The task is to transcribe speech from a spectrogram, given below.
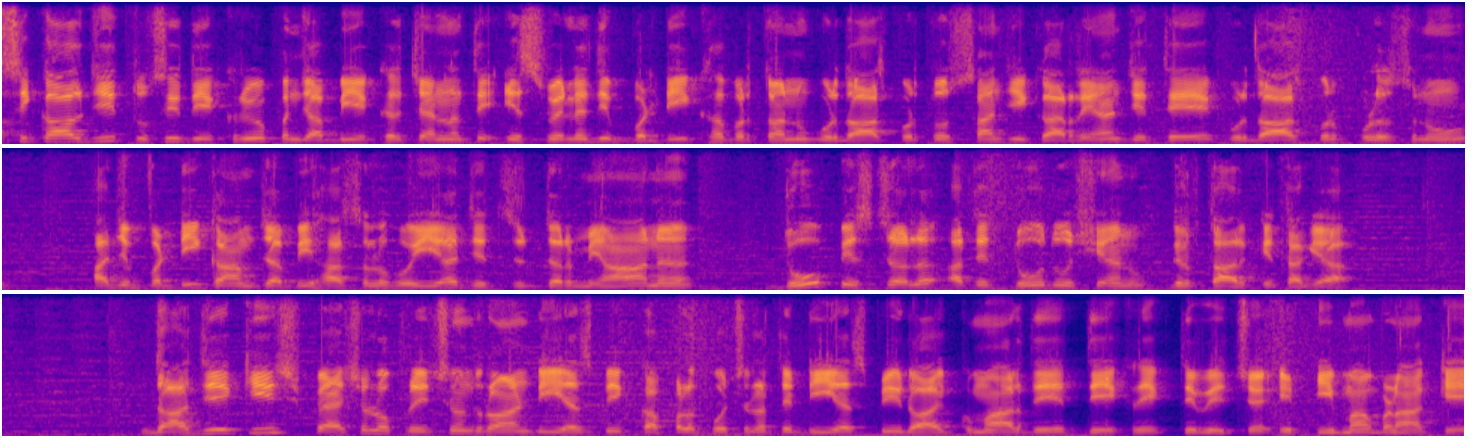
ਸ਼੍ਰੀ ਅਕਾਲ ਜੀ। ਤੁਸੀਂ ਦੇਖ ਰਹੇ ਹੋ ਪੰਜਾਬੀ ਅੱਖਰ ਚੈਨਲ ਤੇ ਇਸ ਵੇਲੇ ਦੀ ਵੱਡੀ ਖਬਰ ਤੁਹਾਨੂੰ ਗੁਰਦਾਸਪੁਰ ਤੋਂ ਸਾਂਝੀ ਕਰ ਰਹੇ ਹਾਂ, ਜਿੱਥੇ ਗੁਰਦਾਸਪੁਰ ਪੁਲਿਸ ਨੂੰ ਅੱਜ ਵੱਡੀ ਕਾਮਯਾਬੀ ਹਾਸਲ ਹੋਈ ਹੈ ਜਿਸ ਦਰਮਿਆਨ ਦੋ ਪਿਸਟਲ ਅਤੇ ਦੋ ਦੋਸ਼ੀਆਂ ਨੂੰ ਗ੍ਰਿਫਤਾਰ ਕੀਤਾ ਗਿਆ। ਦੱਸਦੀਏ ਕਿ ਸਪੈਸ਼ਲ ਆਪਰੇਸ਼ਨ ਦੌਰਾਨ ਡੀਐਸਪੀ ਕਪਲ ਕੁਚਲ ਅਤੇ ਡੀਐਸਪੀ ਰਾਜ ਕੁਮਾਰ ਦੇ ਦੇਖਰੇਖ ਦੇ ਵਿੱਚ ਇਹ ਟੀਮਾਂ ਬਣਾ ਕੇ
